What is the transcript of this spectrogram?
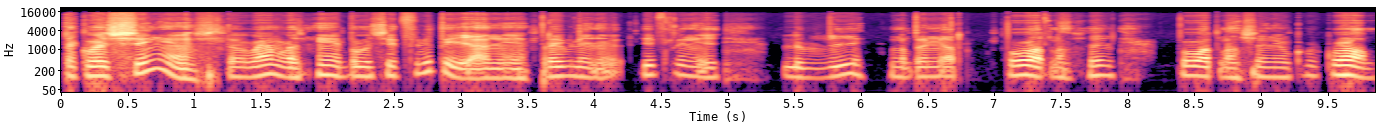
такое ощущение, что вам важнее получить цветы, а не проявление искренней любви, например, по отношению, по отношению к, к вам.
